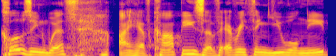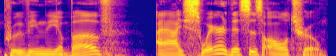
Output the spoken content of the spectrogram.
Closing with, I have copies of everything you will need proving the above. I swear this is all true.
